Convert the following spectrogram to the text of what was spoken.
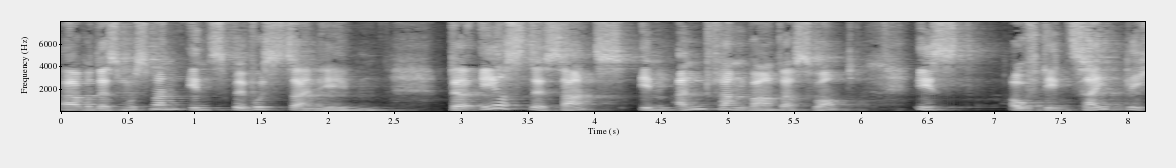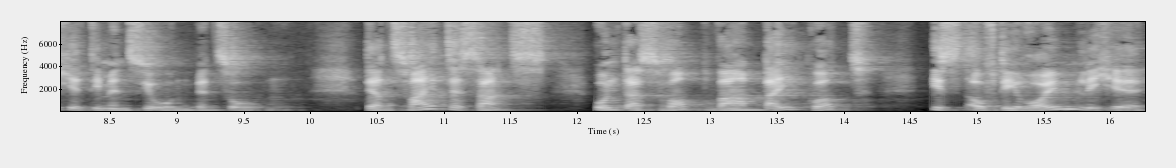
aber das muss man ins Bewusstsein heben. Der erste Satz, im Anfang war das Wort, ist auf die zeitliche Dimension bezogen. Der zweite Satz, und das Wort war bei Gott, ist auf die räumliche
